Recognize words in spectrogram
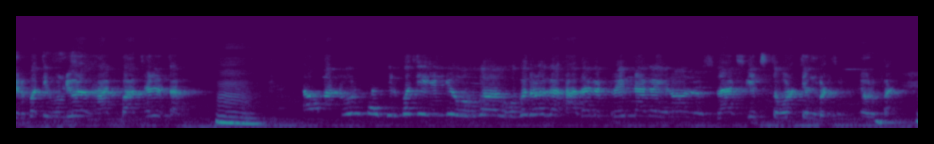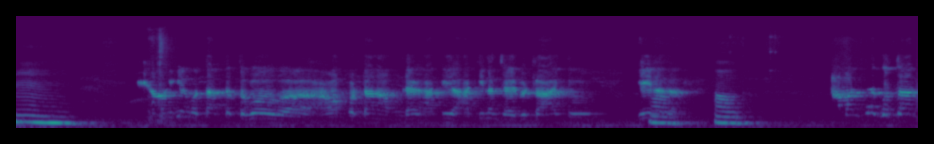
ತಿರುಪತಿ ಹುಂಡಿಯೊಳಗ ಹಾಕ್ಬಾ ಅಂತ ಹೇಳಿರ್ತಾರ. ನಾವು ಆ ನೂರ್ ರೂಪಾಯಿ ತಿರುಪತಿ ಹಿಂಡಿ ಹೋಗ ಹೋಗೋದ್ರೊಳಗ ಆದಾಗ ಟ್ರೈನ್ ನಾಗ ಏನೋ ಸ್ನಾಕ್ಸ್ ಗೀಕ್ಸ್ ತಗೊಂಡ್ ತಿಂದ್ಬಿಡ್ತೀವಿ ನೂರು ರೂಪಾಯಿ ಹ್ಮ್. ಅವನಿಗೆ ಗೊತ್ತಾಗ್ತದ ತಗೋ ಅವ ಕೊಟ್ಟ ನಾ ಹುಂಡ್ಯಾಗ ಹಾಕಿ ಹಾಕಿನಂತ ಹೇಳ್ಬಿಟ್ರ ಆಯ್ತು. ಏನದ? ಗೊತ್ತಾಗ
